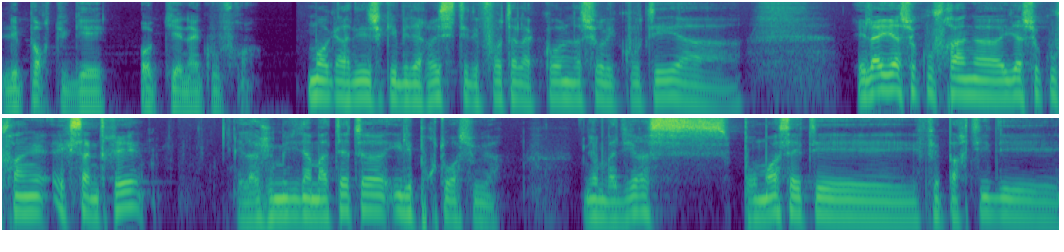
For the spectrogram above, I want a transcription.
les Portugais obtiennent un coup franc. Moi, regardez, ce qui m'énervait, c'était les fautes à la con, là, sur les côtés. Et là, il y a ce coup franc, euh, il y a ce coup franc excentré. Et là, je me dis dans ma tête, il est pour toi, celui-là. Et on va dire, pour moi, ça a été fait partie des.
